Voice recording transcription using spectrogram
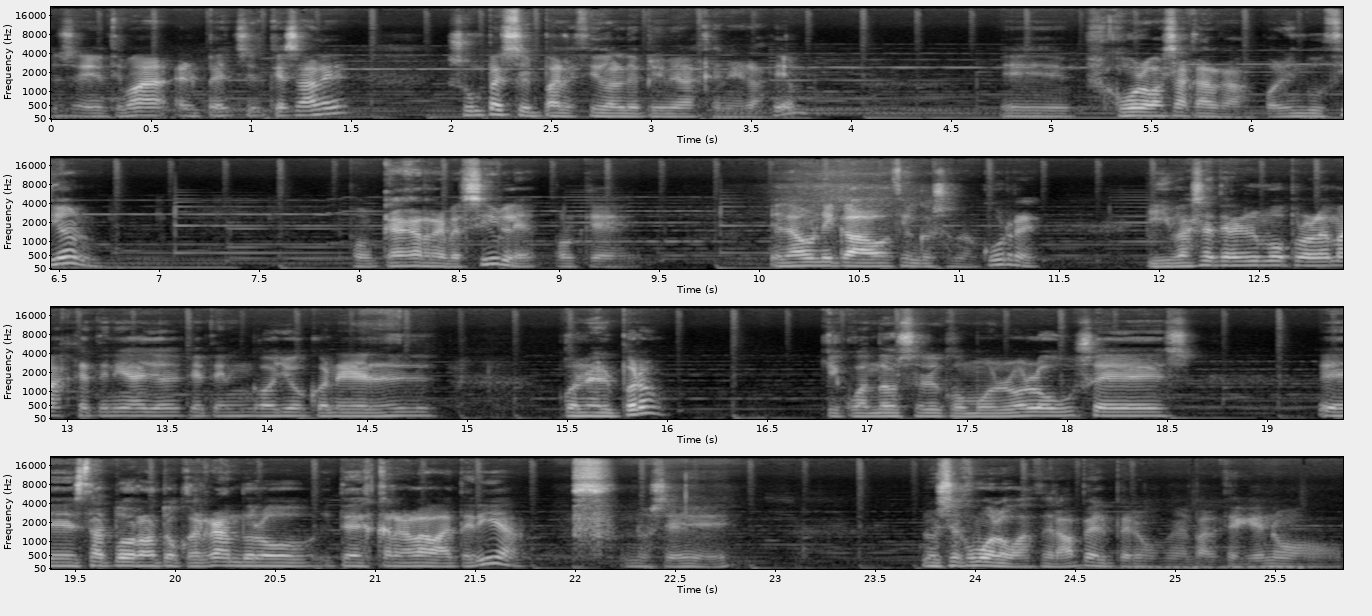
Encima el pencil que sale es un pencil parecido al de primera generación. Eh, ¿Cómo lo vas a cargar? ¿Por inducción? ¿Por carga reversible? Porque es la única opción que se me ocurre. Y vas a tener los mismos problemas que tenía yo, que tengo yo con el con el Pro. Que cuando como no lo uses, eh, está todo el rato cargándolo y te descarga la batería. no sé. ¿eh? No sé cómo lo va a hacer Apple, pero me parece que no.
